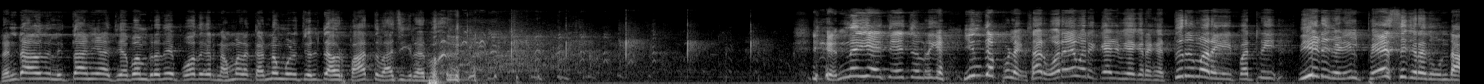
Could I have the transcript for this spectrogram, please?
ரெண்டாவது லித்தானியா ஜெபம்ன்றதே போதகர் நம்மளை கண்ணை மூடி சொல்லிட்டு அவர் பார்த்து வாசிக்கிறார் பாருங்க. என்னையே செய்ய சொல்றீங்க? இந்த பிள்ளை சார் ஒரே ஒரு கேள்வி கேட்கிறேங்க. திருமறையை பற்றி வீடுகளில் பேசுகிறது உண்டா?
